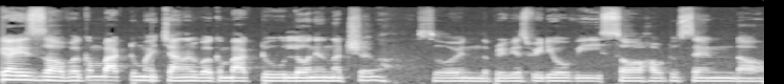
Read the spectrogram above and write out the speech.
Hey guys uh, welcome back to my channel. Welcome back to learn in a nutshell. So in the previous video we saw how to send uh,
